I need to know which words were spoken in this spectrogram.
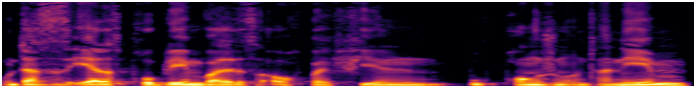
und das ist eher das Problem, weil das auch bei vielen Buchbranchenunternehmen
